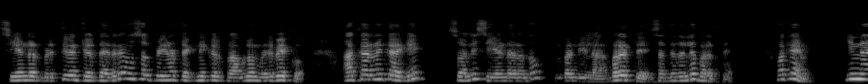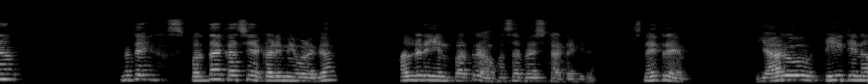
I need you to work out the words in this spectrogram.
ಸಿಲಿಂಡರ್ ಬಿಡ್ತೀವಿ ಅಂತ ಹೇಳ್ತಾ ಇದ್ರೆ ಒಂದ್ ಸ್ವಲ್ಪ ಏನೋ ಟೆಕ್ನಿಕಲ್ ಪ್ರಾಬ್ಲಮ್ ಇರಬೇಕು. ಆ ಕಾರಣಕ್ಕಾಗಿ ಸೊ, ಅಲ್ಲಿ ಸಿಲಿಂಡರ್ ಅದು ಬಂದಿಲ್ಲ. ಬರುತ್ತೆ. ಸದ್ಯದಲ್ಲೇ ಬರುತ್ತೆ. ಓಕೆ ಇನ್ನ ಮತ್ತೆ ಸ್ಪರ್ಧಾ ಅಕಾಡೆಮಿ ಒಳಗ ಆಲ್ರೆಡಿ ಏನ್ ಪಾತ್ರ? ಹೊಸ ಬ್ಯಾಚ್ ಸ್ಟಾರ್ಟ್ ಆಗಿದೆ. ಸ್ನೇಹಿತರೆ, ಯಾರು ಟಿ ನ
